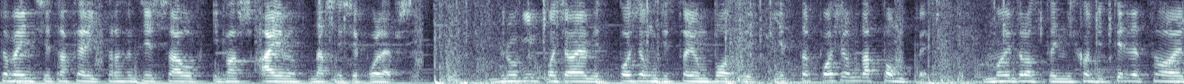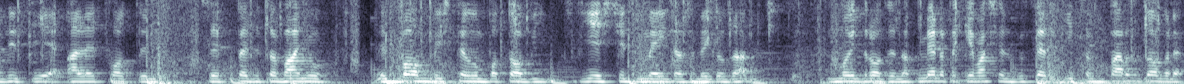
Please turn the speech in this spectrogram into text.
to będziecie trafiali coraz więcej strzałów i wasz aim znacznie się polepszy. Drugim poziomem jest poziom, gdzie stoją boty. Jest to poziom na pompy. Moi drodzy, tutaj nie chodzi tyle co o edycję, ale po tym, że w edytowaniu bombisz temu botowi 200 damage'a, żeby go zabić. Moi drodzy, nadmierne takie właśnie dwusetki są bardzo dobre.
